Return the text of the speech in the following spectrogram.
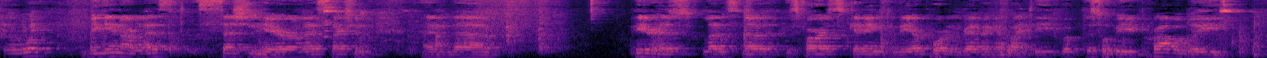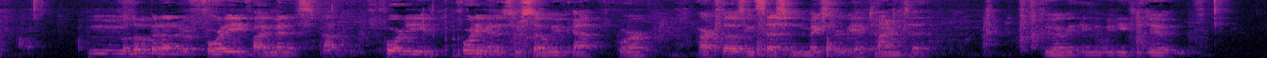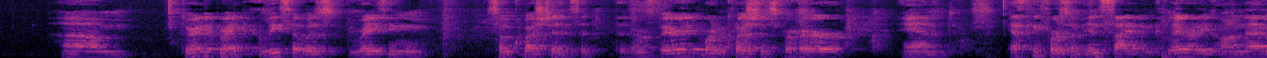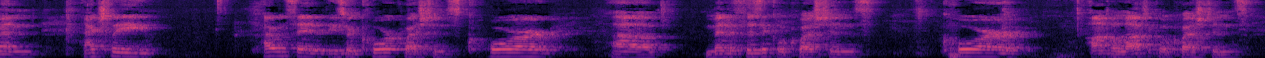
So we'll begin our last session here, our last section, and uh, Peter has let us know that as far as getting to the airport and grabbing a bite to eat, this will be probably mm, a little bit under 45 minutes, about 40, 40 minutes or so we've got for our closing session to make sure we have time to do everything that we need to do. Um, during the break, Lisa was raising some questions that, that are very important questions for her and asking for some insight and clarity on them. And actually, I would say that these are core questions, core uh, metaphysical questions, core ontological questions.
